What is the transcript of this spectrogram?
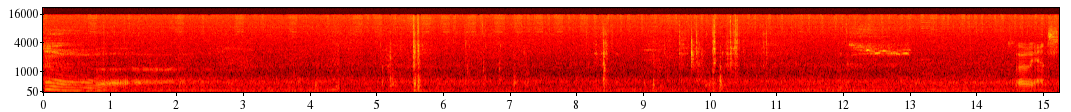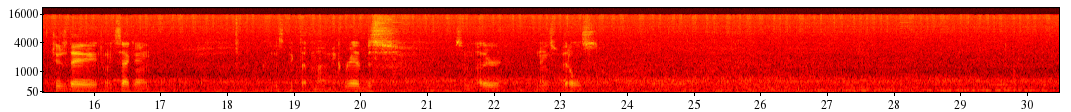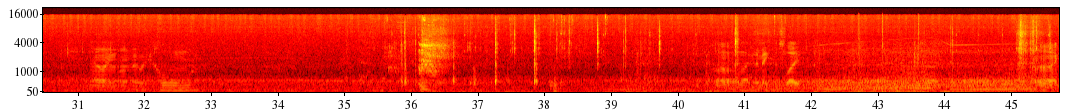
So yeah, it's Tuesday, 22nd. Just picked up my McRibs, some other nice vittles.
